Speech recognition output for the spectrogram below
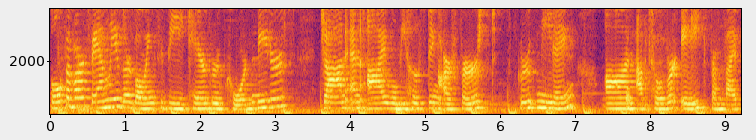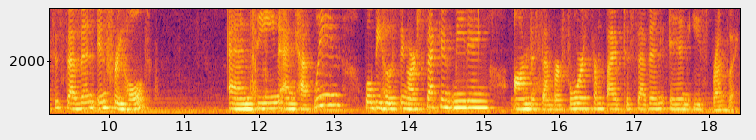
both of our families are going to be care group coordinators. John and I will be hosting our first group meeting on October 8th from 5 to 7 in Freehold. And Dean and Kathleen will be hosting our second meeting on December 4th from 5 to 7 in East Brunswick.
